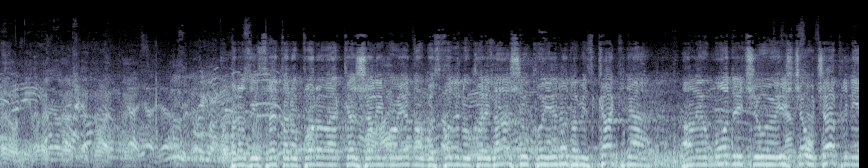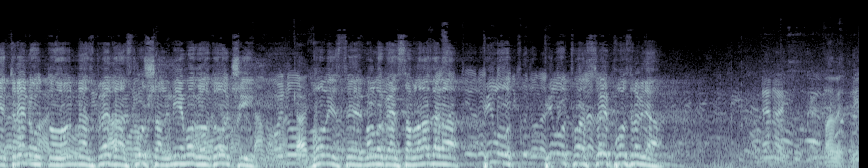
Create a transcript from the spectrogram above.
Vedelo Milorad kaže, nula je Brzi i sretan oporavak želimo jednom gospodinu Koridašu koji je rodom iz Kaknja, ali u Modriću u Čapljini je trenutno, on nas gleda, sluša, ali nije mogao doći. Bolest se, malo ga je savladala. Pilot, pilot vas sve pozdravlja. pametni.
